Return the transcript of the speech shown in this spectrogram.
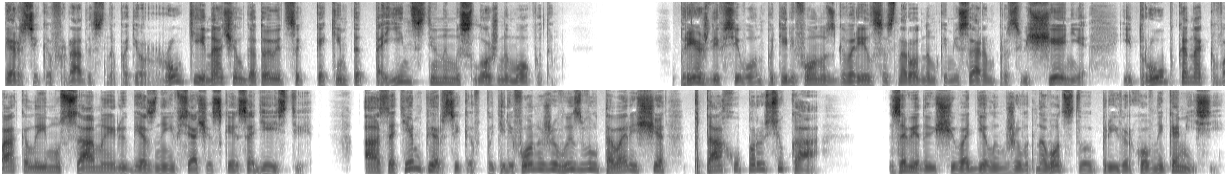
Персиков радостно потер руки и начал готовиться к каким-то таинственным и сложным опытам. Прежде всего он по телефону сговорился с народным комиссаром просвещения, и трубка наквакала ему самое любезное и всяческое содействие. А затем Персиков по телефону же вызвал товарища Птаху Поросюка, заведующего отделом животноводства при Верховной комиссии.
